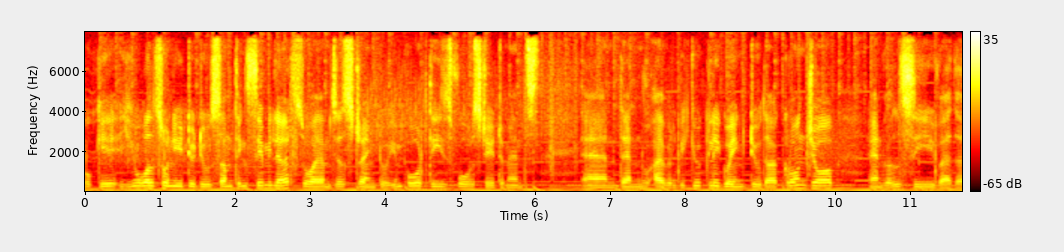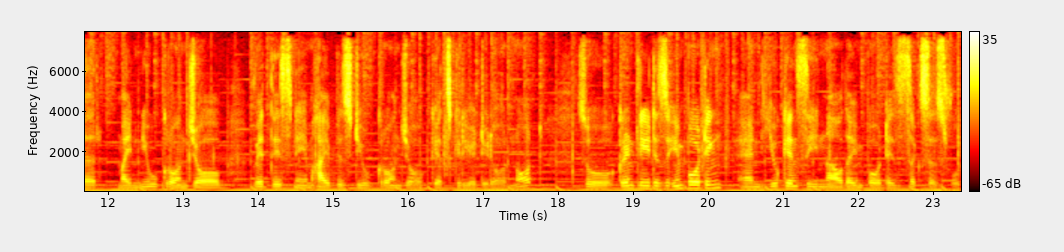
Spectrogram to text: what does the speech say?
Okay you also need to do something similar. So I am just trying to import these four statements. And then I will be quickly going to the cron job and we'll see whether my new cron job with this name Hybris tube cron job gets created or not so currently it is importing and you can see now the import is successful.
